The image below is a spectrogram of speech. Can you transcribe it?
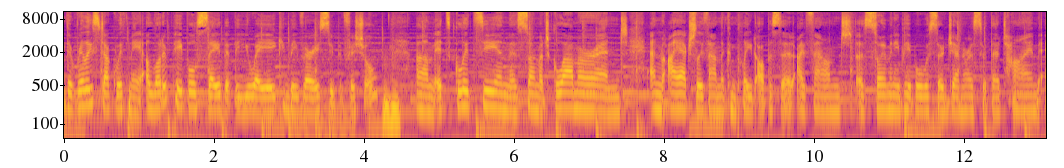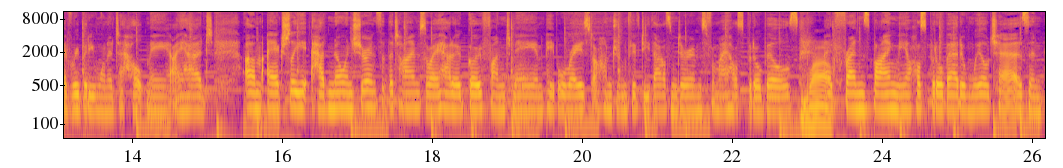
that really stuck with me. A lot of people say that the UAE can be very superficial. Mm-hmm. Um, it's glitzy and there's so much glamour, and and I actually found the complete opposite. I found uh, so many people were so generous with their time. Everybody wanted to help me. I had, um, I actually had no insurance at the time, so I had a GoFundMe, and people raised 150,000 dirhams for my hospital bills. Wow. I had friends buying me a hospital bed and wheelchairs, and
